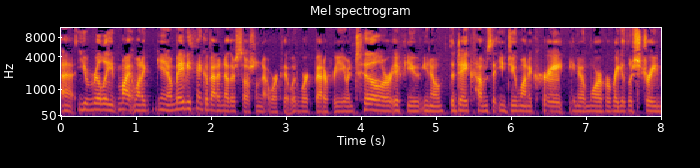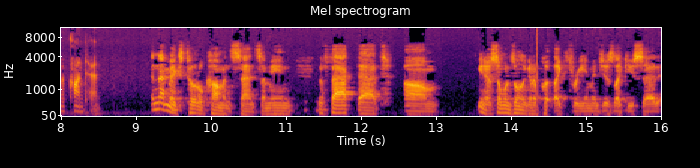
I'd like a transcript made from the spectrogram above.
uh, you really might want to you know maybe think about another social network that would work better for you until or if you you know the day comes that you do want to create you know more of a regular stream of content. And that makes total common sense. I mean the fact that um, you know someone's only going to put like three images like you said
